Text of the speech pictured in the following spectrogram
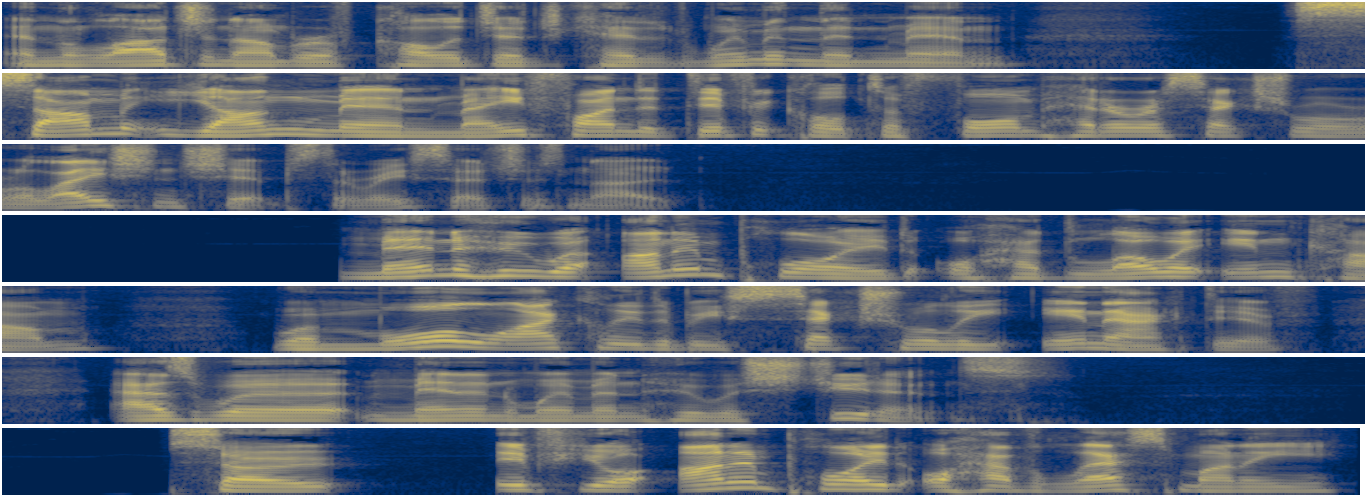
and the larger number of college educated women than men, some young men may find it difficult to form heterosexual relationships, the researchers note. Men who were unemployed or had lower income were more likely to be sexually inactive, as were men and women who were students. So, if you're unemployed or have less money,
